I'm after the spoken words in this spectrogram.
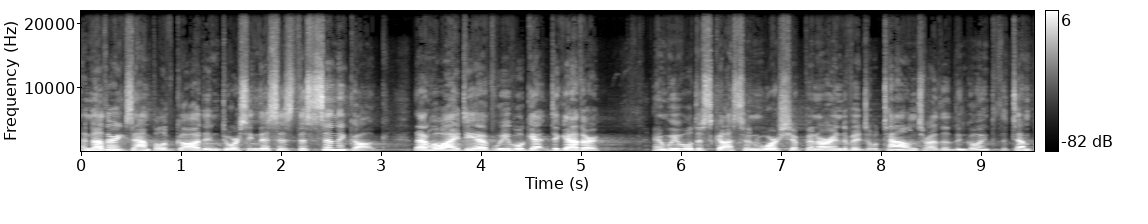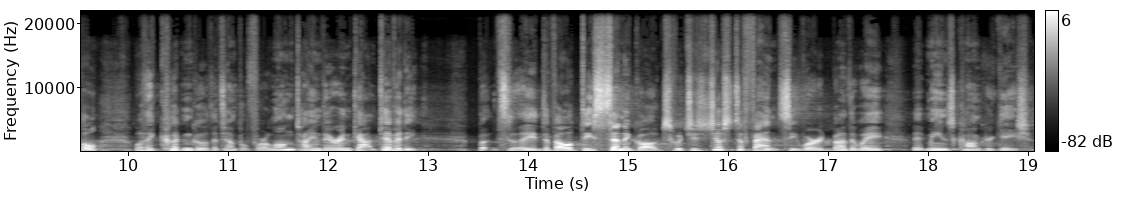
another example of God endorsing this is the synagogue. That whole idea of we will get together and we will discuss and worship in our individual towns rather than going to the temple. Well, they couldn't go to the temple for a long time, they were in captivity. But so they developed these synagogues, which is just a fancy word, by the way, it means congregation.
